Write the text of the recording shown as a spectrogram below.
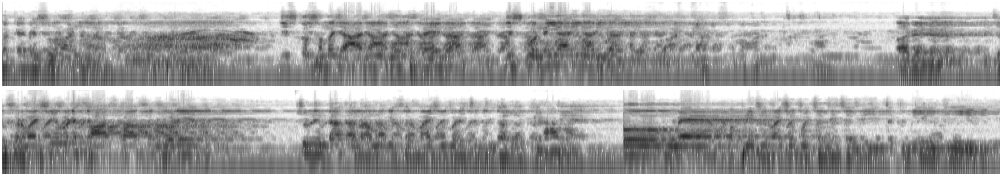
ایک دفعہ کہتے سبحان اللہ۔ جس کو سمجھ آ رہی ہے وہ تو کہے گا، جس کو نہیں آ رہی وہ بھی کہے اور جو فرمائشیں بڑے خاص خاص اور بڑے چنندہ کلاموں کی فرمائشیں بڑے چنندہ لوگ کرتے ہیں۔ تو میں اپنی فرمائشوں کو جلدی جلدی تکمیل کی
